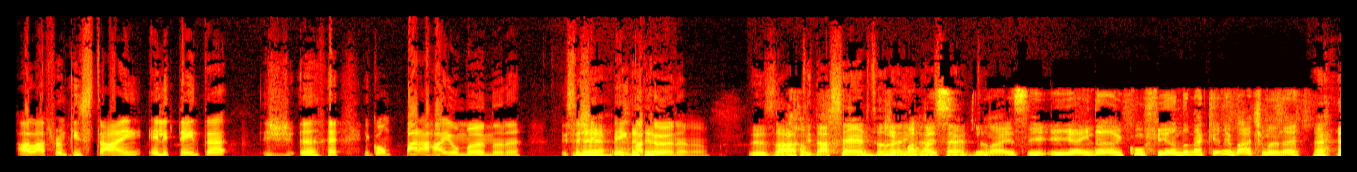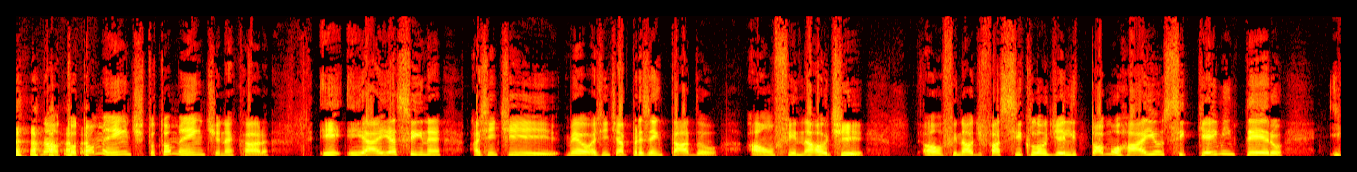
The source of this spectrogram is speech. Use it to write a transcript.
a lá Frankenstein, ele tenta igual um para-raio humano, né? Isso eu achei É. bem bacana, meu. Exato, e dá certo, né? E dá Demais, certo. demais. E, e ainda confiando naquele Batman, né? Não, totalmente, totalmente, né, cara? E, e aí, assim, né, a gente, meu, a gente é apresentado a um final de, a um final de fascículo onde ele toma o raio, se queima inteiro e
